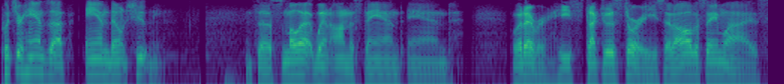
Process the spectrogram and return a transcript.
put your hands up and don't shoot me. And so Smollett went on the stand and whatever. He stuck to his story. He said all the same lies.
